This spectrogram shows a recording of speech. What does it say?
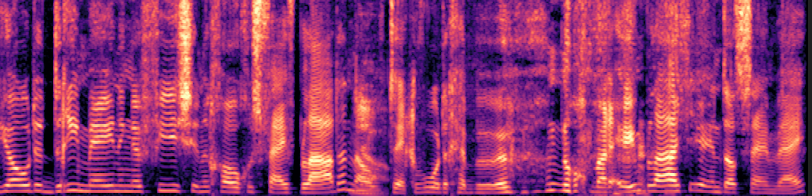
joden, drie meningen, vier synagoges, vijf bladen. Nou, ja. tegenwoordig hebben we nog maar één blaadje en dat zijn wij.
